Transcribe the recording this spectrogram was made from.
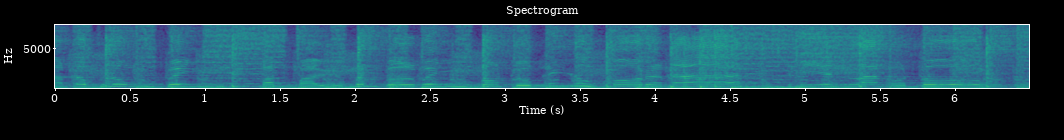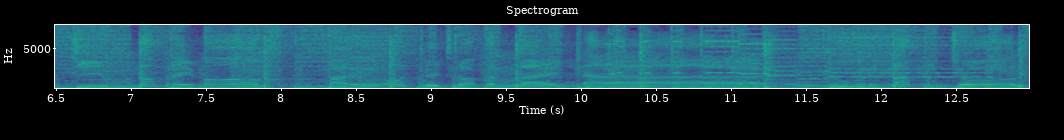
ក៏ទៅតាមដល់ភ្នំពេញបាត់ខ្មៅមិនវិលវិញបងជប់លេងលុះមរណាគ្មានឡានអូតូជីតំរៃមកម៉ៅអូនទៅច្រកកន្លែងណាទូរស័ព្ទមិនចូលជ្រួល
